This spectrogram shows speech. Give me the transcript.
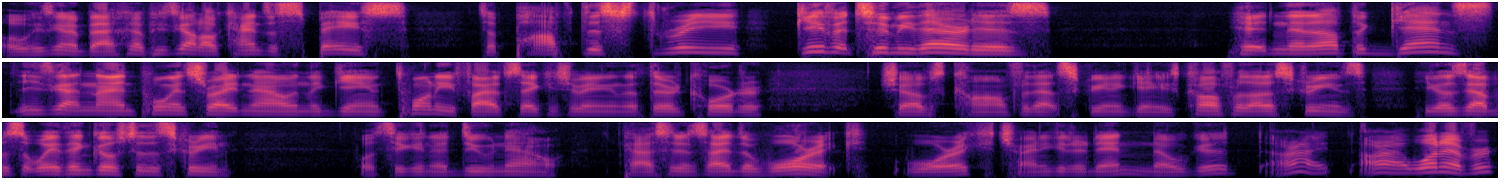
Oh, he's going to back up. He's got all kinds of space to pop this three. Give it to me. There it is hitting it up against. He's got nine points right now in the game. 25 seconds remaining in the third quarter. Chubb's calling for that screen again. He's calling for a lot of screens. He goes the opposite way, then goes to the screen. What's he gonna do now? Pass it inside to Warrick. Warrick trying to get it in. No good. All right. All right. Whatever.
